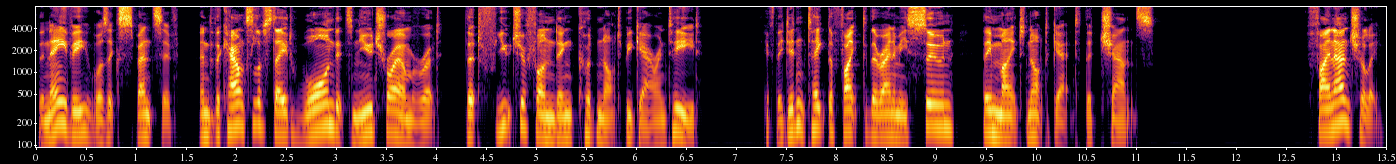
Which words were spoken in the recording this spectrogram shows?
The navy was expensive, and the Council of State warned its new triumvirate that future funding could not be guaranteed. If they didn't take the fight to their enemies soon, they might not get the chance. Financially,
